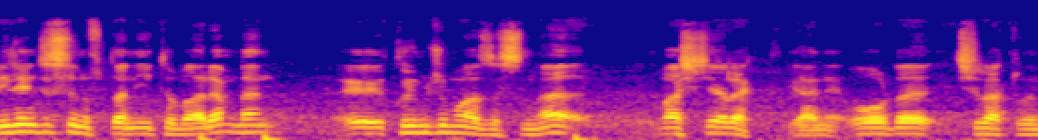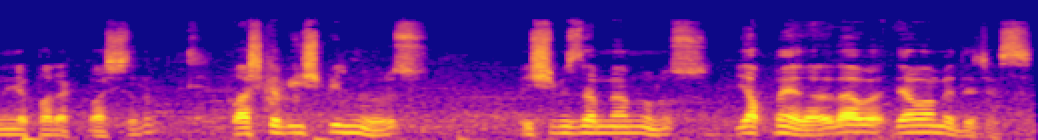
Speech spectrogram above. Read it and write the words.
birinci sınıftan itibaren ben e, kuyumcu mağazasına başlayarak yani orada çıraklığını yaparak başladım. Başka bir iş bilmiyoruz. İşimizden memnunuz. Yapmaya da dev- devam edeceğiz.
